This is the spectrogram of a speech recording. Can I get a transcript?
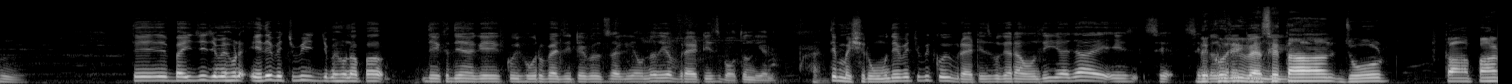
ਹੂੰ। ਤੇ ਬਾਈ ਜੀ ਜਿਵੇਂ ਹੁਣ ਇਹਦੇ ਵਿੱਚ ਵੀ ਜਿਵੇਂ ਹੁਣ ਆਪਾਂ ਦੇਖਦੇ ਆਂਗੇ ਕੋਈ ਹੋਰ ਵੈਜੀਟੇਬਲਸ ਹੈਗੀਆਂ ਉਹਨਾਂ ਦੀਆਂ ਵੈਰਾਈਟੀਆਂ ਬਹੁਤ ਹੁੰਦੀਆਂ ਨੇ। ਤੇ ਮਸ਼ਰੂਮ ਦੇ ਵਿੱਚ ਵੀ ਕੋਈ ਵੈਰਾਈਟੀਆਂ ਵਗੈਰਾ ਆਉਂਦੀ ਆ ਜਾਂ ਇਹ ਸਿੰਗਲ ਦੇਖੋ ਜੀ ਵੈਸੇ ਤਾਂ ਜੋ ਤਾਂ ਆਪਾਂ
